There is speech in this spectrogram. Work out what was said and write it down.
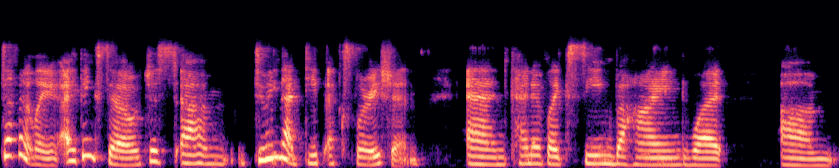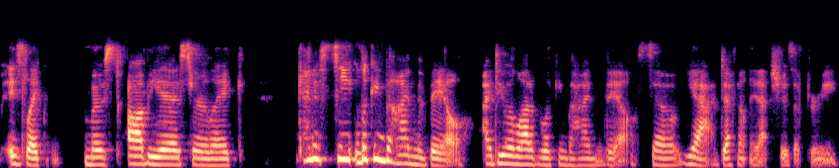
Definitely. I think so. Just um, doing that deep exploration and kind of like seeing behind what um, is like most obvious or like kind of see looking behind the veil. I do a lot of looking behind the veil. So yeah, definitely that shows up for me.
